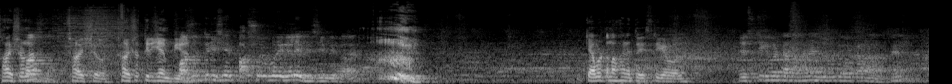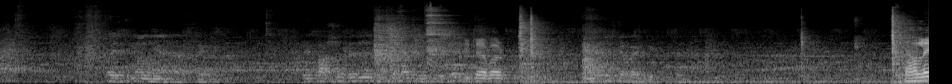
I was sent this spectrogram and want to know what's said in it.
ছয়শো না? ছয়শো ছয়শো তিরিশ এমপি পাঁচশো তিরিশে পাঁচশোর উপরে গেলে ভিসিবি হয়। হয় না তো এসটি কেবল? এসটি কেবল টানা হয় দুটো কেবল টানা আছে। এসটি কেবল নিয়ে আসা এটা আবার তাহলে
